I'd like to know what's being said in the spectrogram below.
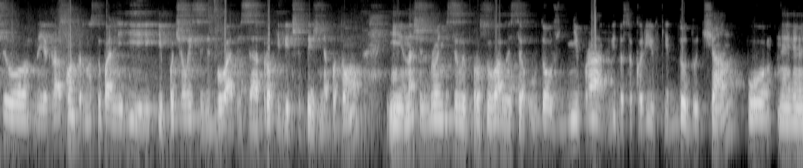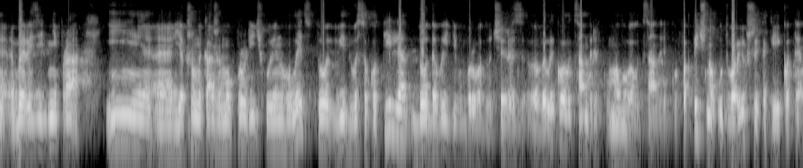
що якраз контрнаступальні дії, які почалися відбуватися трохи більше тижня по тому, і наші збройні сили просувалися уздовж Дніпра від Осокорівки до Дучан по е, березі Дніпра. І е, якщо ми кажемо про річку Інгулець, то від Високопілля до Давидів-Броду через Велику Олександрівку, Малу Олександрівку, фактично утворивши такий котел.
